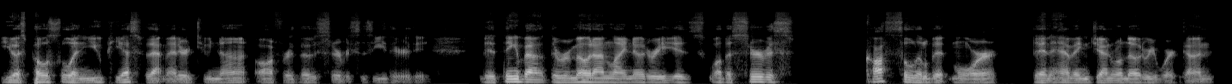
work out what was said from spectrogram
U.S. Postal and UPS, for that matter, do not offer those services either. The the thing about the remote online notary is, while the service costs a little bit more than having general notary work done,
